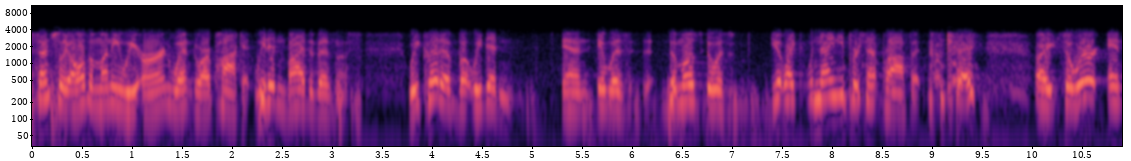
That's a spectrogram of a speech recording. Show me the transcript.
essentially all the money we earned went to our pocket. We didn't buy the business. We could have, but we didn't. And it was the most. It was like 90% profit. Okay. All right, so we're and,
